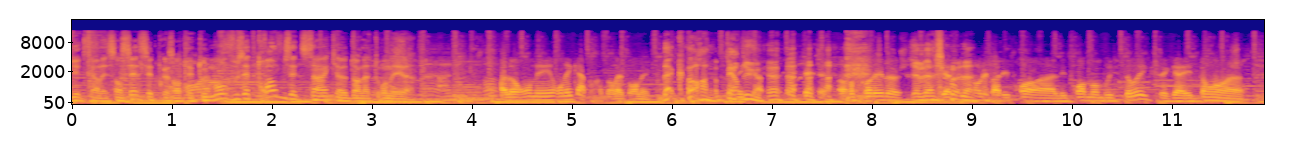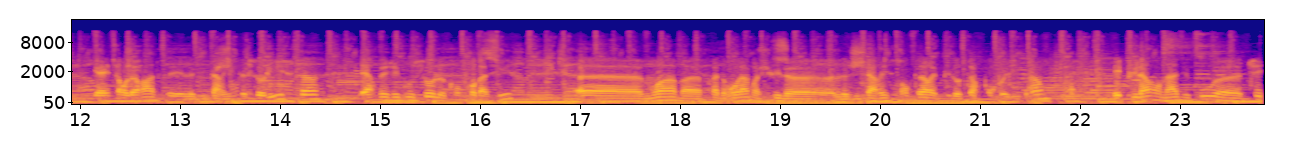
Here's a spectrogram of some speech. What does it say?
Oublié de faire l'essentiel, c'est de présenter tout le monde. Vous êtes trois ou vous êtes cinq euh, dans la tournée là Alors on est on est quatre dans la tournée. D'accord, perdu. Entre les deux. Il y avait un Il y a choix, là. toujours les, bah, les trois les trois membres historiques, c'est Gaëtan euh, Gaëtan Leras, c'est le guitariste soliste, Hervé Gégousseau, le contrebassiste. Euh, moi, bah, Fred Rolla, moi je suis le, le guitariste chanteur et puis l'auteur compositeur. Et puis là, on a du coup euh, qui,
